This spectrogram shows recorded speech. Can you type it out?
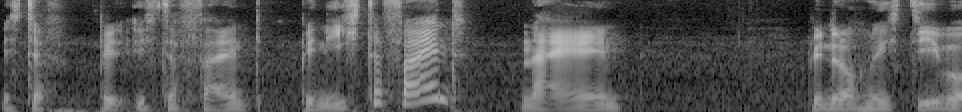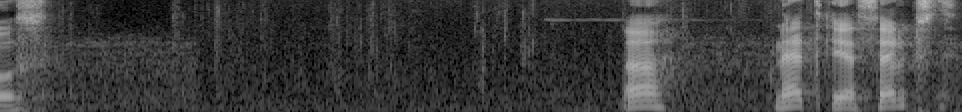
Ist der, ist der Feind... Bin ich der Feind? Nein. Bin doch nicht Dimos. Ah, nett, er selbst.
